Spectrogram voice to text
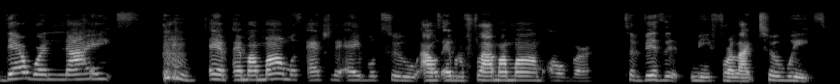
there were nights, and, and my mom was actually able to, I was able to fly my mom over to visit me for like two weeks.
